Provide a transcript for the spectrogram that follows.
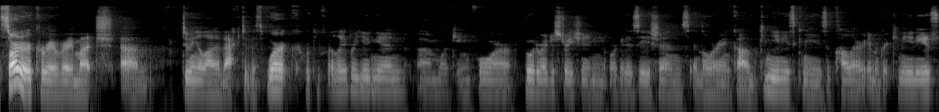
started her career very much um, doing a lot of activist work, working for a labor union, um, working for voter registration organizations in lower income communities, communities of color, immigrant communities,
